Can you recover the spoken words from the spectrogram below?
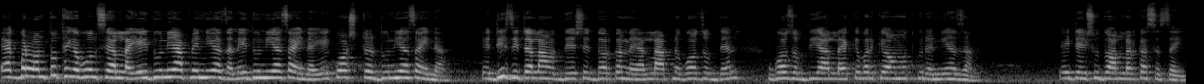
একবার অন্তর থেকে বলছি আল্লাহ, এই দুনিয়া আপনি নিয়ে যান, এই দুনিয়া চাই না, এই কষ্টের দুনিয়া চাই না। এই ডিজিটাল আমার দেশের দরকার নেই। আল্লাহ আপনি গজব দেন। গজব দিয়ে আল্লাহ একেবারে কেমত করে নিয়ে যান। এইটাই শুধু আল্লাহর কাছে চাই।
